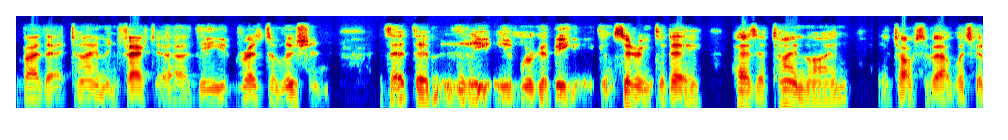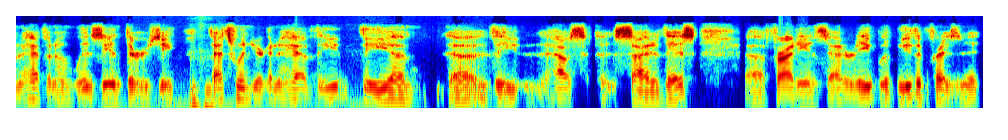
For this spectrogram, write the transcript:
by that time. In fact, uh, the resolution that the, the, we're going to be considering today has a timeline. It talks about what's going to happen on Wednesday and Thursday. Mm-hmm. That's when you're going to have the the um, uh, the House side of this. Uh, Friday and Saturday will be the president,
